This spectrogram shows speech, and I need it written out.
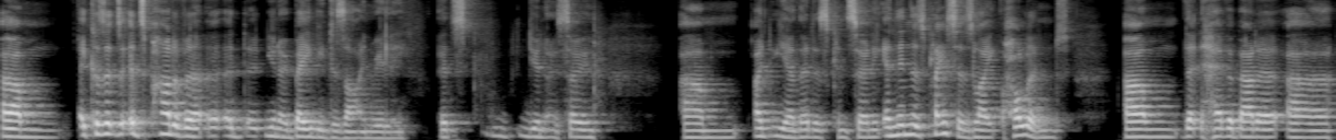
because um, it's it's part of a, a, a you know baby design really. It's you know so um, I, yeah, that is concerning. And then there's places like Holland um, that have about a, uh,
